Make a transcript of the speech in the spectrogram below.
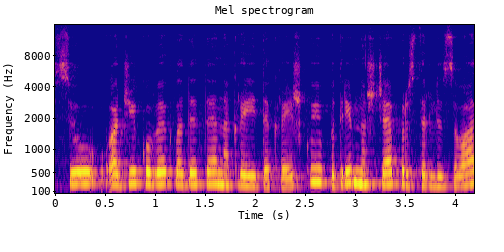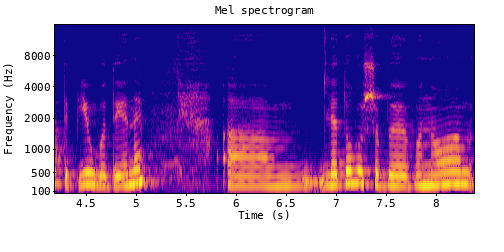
всю аджіку, викладете, накриєте кришкою, потрібно ще простерилізувати півгодини для того, щоб воно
